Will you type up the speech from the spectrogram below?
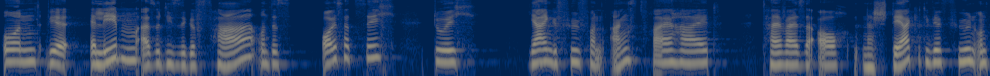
Und wir erleben also diese Gefahr und es äußert sich durch ja, ein Gefühl von Angstfreiheit, teilweise auch einer Stärke, die wir fühlen und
